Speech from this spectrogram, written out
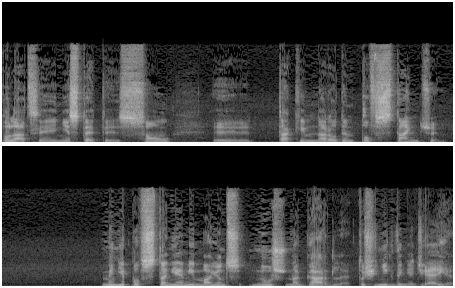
Polacy niestety są y, takim narodem powstańczym. My nie powstaniemy mając nóż na gardle. To się nigdy nie dzieje.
